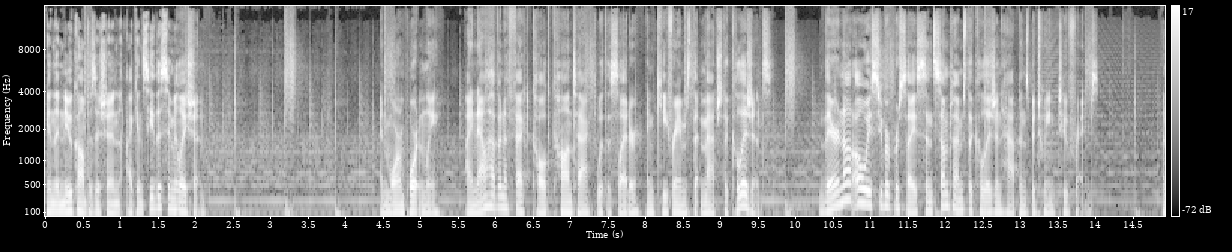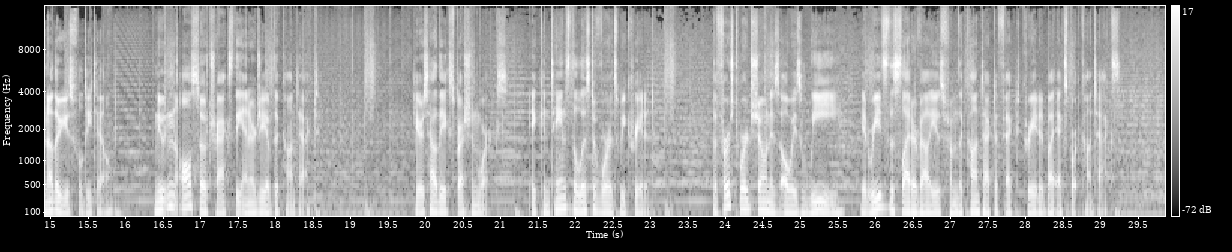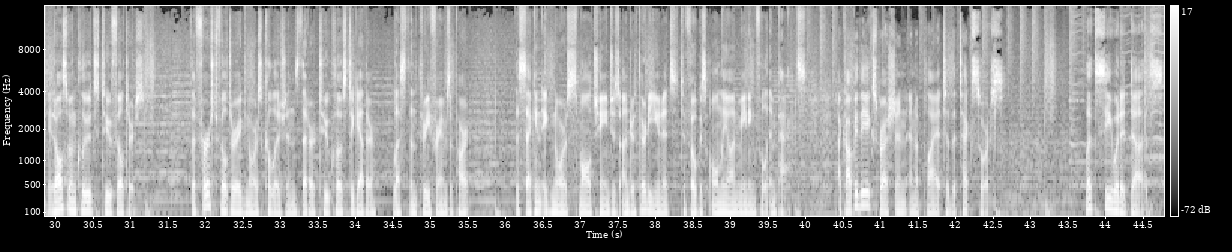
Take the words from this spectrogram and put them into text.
In the new composition, I can see the simulation. And more importantly, I now have an effect called contact with the slider and keyframes that match the collisions. They're not always super precise since sometimes the collision happens between two frames. Another useful detail, Newton also tracks the energy of the contact. Here's how the expression works. It contains the list of words we created. The first word shown is always we. It reads the slider values from the contact effect created by export contacts. It also includes two filters. The first filter ignores collisions that are too close together, less than 3 frames apart. The second ignores small changes under 30 units to focus only on meaningful impacts. I copy the expression and apply it to the text source. Let's see what it does.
